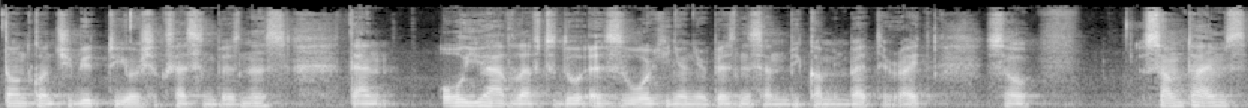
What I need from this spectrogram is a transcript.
don't contribute to your success in business, then all you have left to do is working on your business and becoming better, right? So sometimes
